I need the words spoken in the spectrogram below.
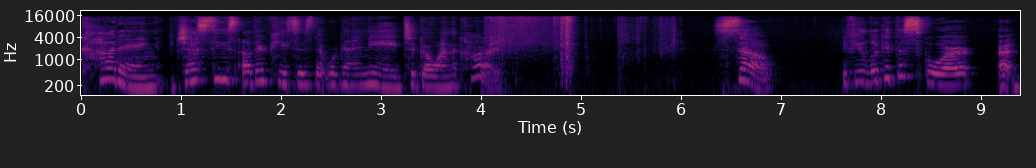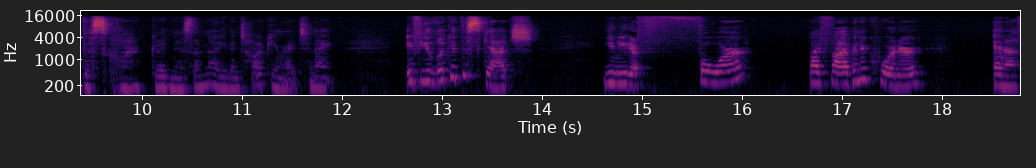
cutting just these other pieces that we're going to need to go on the card. So if you look at the score, uh, the score, goodness, I'm not even talking right tonight. If you look at the sketch, you need a four by five and a quarter and a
